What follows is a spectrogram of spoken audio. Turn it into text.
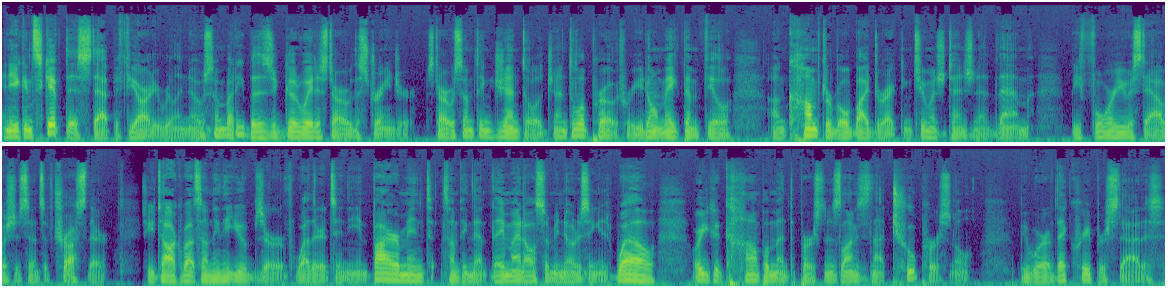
And you can skip this step if you already really know somebody, but this is a good way to start with a stranger. Start with something gentle, a gentle approach where you don't make them feel uncomfortable by directing too much attention at them before you establish a sense of trust there. So you talk about something that you observe, whether it's in the environment, something that they might also be noticing as well, or you could compliment the person as long as it's not too personal. Beware of that creeper status.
